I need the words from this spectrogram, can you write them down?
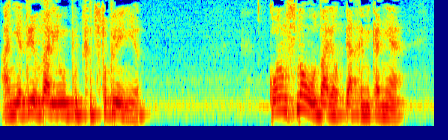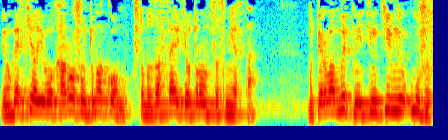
Они отрезали ему путь к отступлению. Конан снова ударил пятками коня, и угостил его хорошим тумаком, чтобы заставить его тронуться с места. Но первобытный инстинктивный ужас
